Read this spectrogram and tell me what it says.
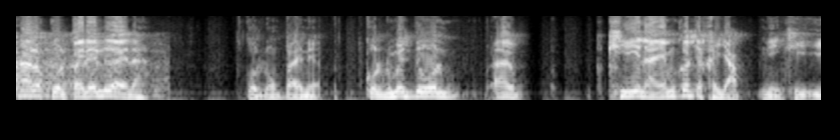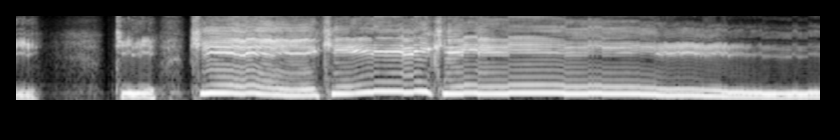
ถ้าเรากดไปเรื่อยๆนะ กดลงไปเนี่ย กดลงไปโดนคีย์ไหนมันก็จะขยับนี่คีย์ E คีย์คีย์คีย์คีย์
